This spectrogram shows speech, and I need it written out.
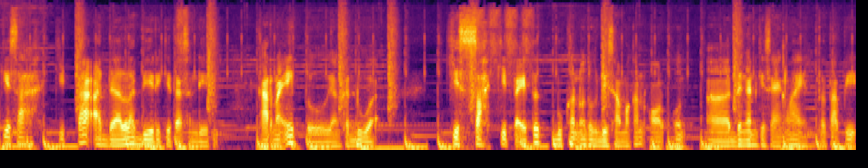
kisah kita adalah diri kita sendiri. Karena itu, yang kedua, kisah kita itu bukan untuk disamakan all, uh, dengan kisah yang lain, tetapi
